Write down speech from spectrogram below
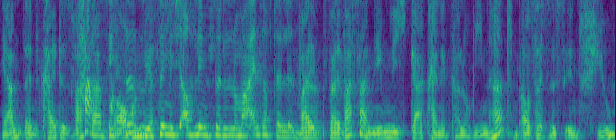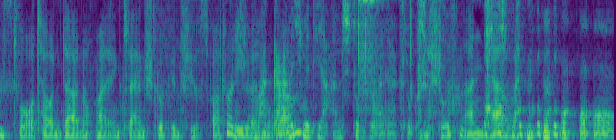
Ja, denn kaltes Wasser Ha, siehst du, brauchen das wir. ist nämlich auch Lebensmittel Nummer eins auf der Liste. Weil, weil Wasser nämlich gar keine Kalorien hat, außer es ist Infused Water und da nochmal einen kleinen Schluck Infused Water. ich mag gar nicht mit dir anstoßen, alter Wir Klugscheißer. stoßen an, ja.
